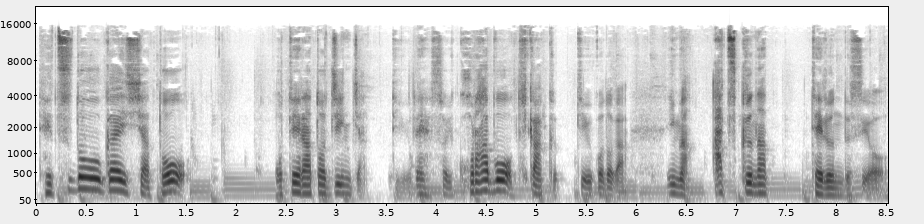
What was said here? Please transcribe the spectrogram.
鉄道会社とお寺と神社っていうねそういうコラボ企画っていうことが今熱くなってるんですよ。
